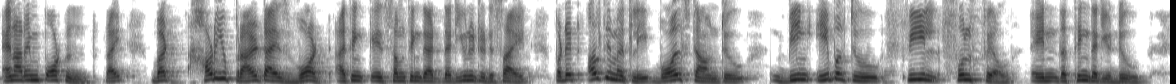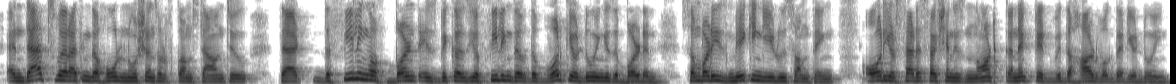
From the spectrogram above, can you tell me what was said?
and are important right? But how do you prioritize what i think is something that that you need to decide. But it ultimately boils down to being able to feel fulfilled in the thing that you do and that's where I think the whole notion sort of comes down to that the feeling of burnt is because you're feeling the, the work you're doing is a burden. Somebody is making you do something, or your satisfaction is not connected with the hard work that you're doing.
